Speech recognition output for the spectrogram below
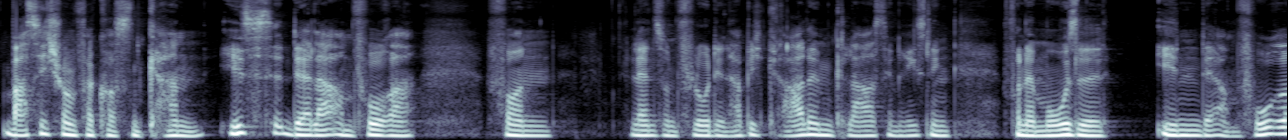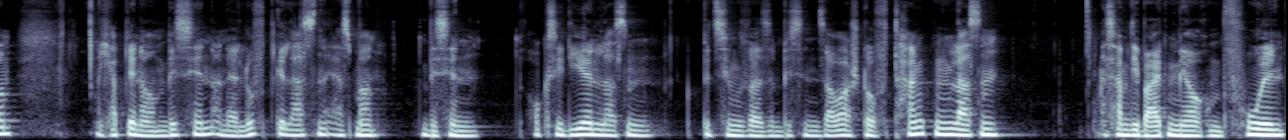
Was ich schon verkosten kann, ist der La Amphora von Lenz und Flo. Den habe ich gerade im Glas, den Riesling von der Mosel in der Amphore. Ich habe den auch ein bisschen an der Luft gelassen, erstmal ein bisschen oxidieren lassen, beziehungsweise ein bisschen Sauerstoff tanken lassen. Das haben die beiden mir auch empfohlen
